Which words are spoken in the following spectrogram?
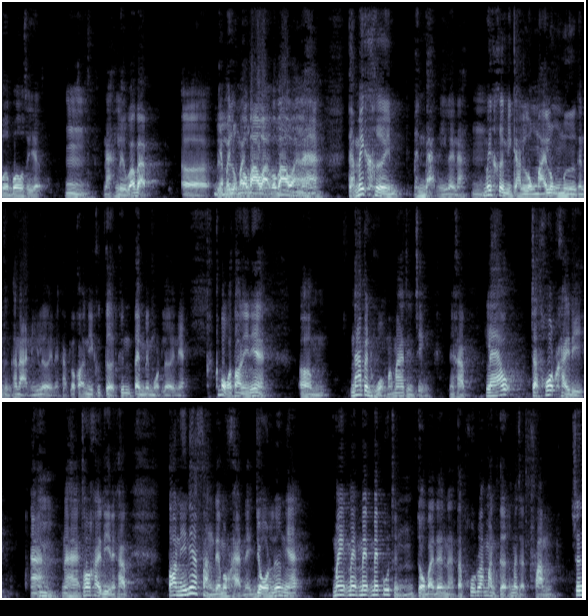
verbal ซะเยอะอืมนะหรือว่าแบบเออยังไม่ลงไม้เบาๆอะลงมือเบาๆอะอ่านะฮะแต่ไม่เคยเป็นแบบนี้เลยนะอืมไม่เคยมีการลงไม้ลงมือกันถึงขนาดนี้เลยนะครับ แล้วก็อันนี้ก็เกิดขึ้นเต็มไปหมดเลยเนี่ยเขาบอกว่าตอนนี้เนี่ยเอ่อน่าเป็นห่วงมากๆจริง ๆนะครับ แล้วจะโทษใครดีอ่าอืมนะฮะโทษใครดีนะครับ ตอนนี้เนี่ยฝั่งเดโมแครตเนี่ยโยนเรื่องเนี้ยไม่ไม่ไม่ไม่พูดถึงโจไบเดนนะแต่พูดว่ามันเกิดขึ้นมาจากทรัมป์ ซึ่ง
